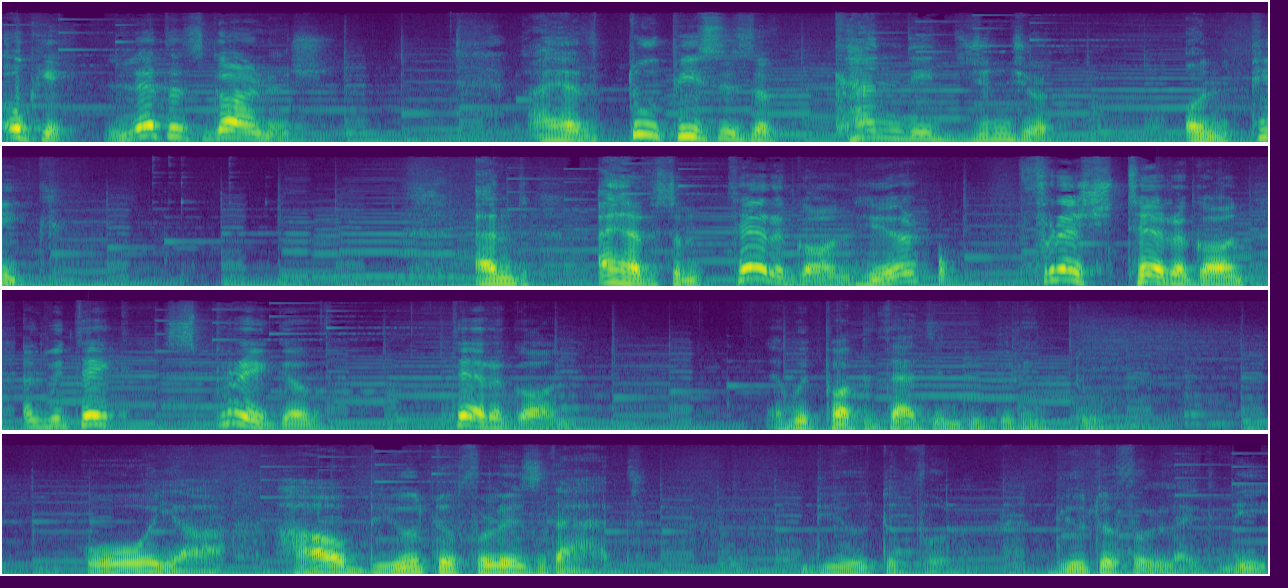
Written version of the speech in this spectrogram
Okay, let us garnish. I have two pieces of candied ginger on peak. And I have some tarragon here, fresh tarragon, and we take sprig of tarragon and we pop that into drink too. Oh yeah, how beautiful is that? Beautiful, beautiful like me.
